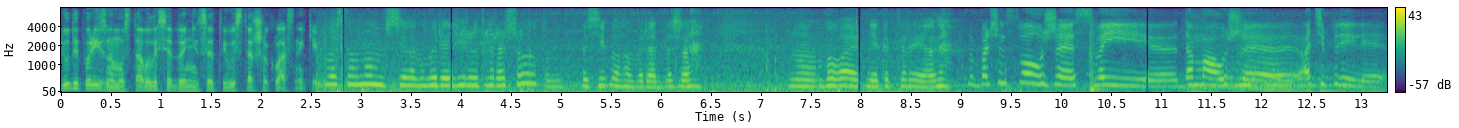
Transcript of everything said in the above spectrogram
Люди по-різному ставилися до ініціативи старшокласників. В основном все как бы реагируют хорошо, там, спасибо говорят даже. Ну, бывают некоторые. Ну, большинство уже свои э, дома уже отеплили,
